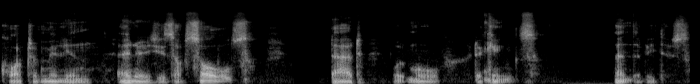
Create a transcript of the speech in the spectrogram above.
quarter million energies of souls that will move the kings and the leaders.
